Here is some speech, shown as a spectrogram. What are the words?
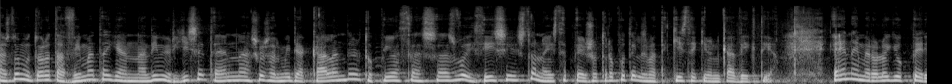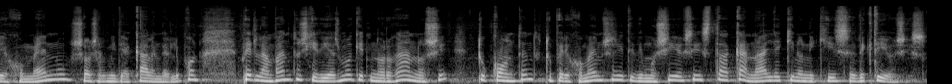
Α δούμε τώρα τα βήματα για να δημιουργήσετε ένα social media calendar το οποίο θα σας βοηθήσει στο να είστε περισσότερο αποτελεσματικοί στα κοινωνικά δίκτυα. Ένα ημερολόγιο περιεχομένου, social media calendar λοιπόν, περιλαμβάνει τον σχεδιασμό και την οργάνωση του content, του περιεχομένου σας για τη δημοσίευση στα κανάλια κοινωνικής δικτύωσης.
